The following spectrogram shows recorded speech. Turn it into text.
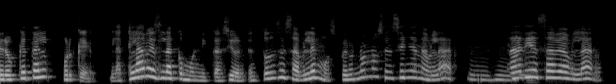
pero ¿qué tal? Porque la clave es la comunicación, entonces hablemos, pero no nos enseñan a hablar, nadie sabe hablar.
